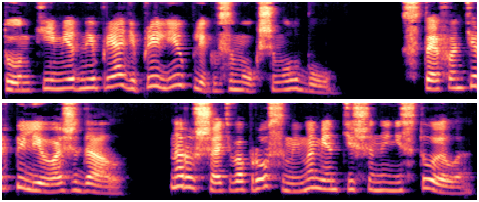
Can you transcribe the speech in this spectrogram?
Тонкие медные пряди прилипли к взмокшему лбу. Стефан терпеливо ждал. Нарушать вопросами момент тишины не стоило.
